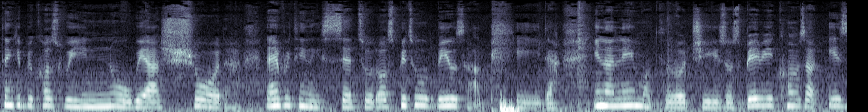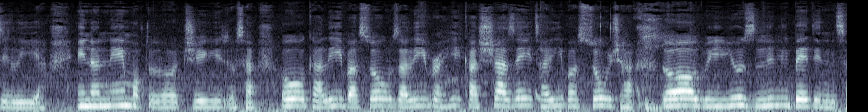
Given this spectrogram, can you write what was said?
Thank you because we know, we are sure that everything is settled. Hospital bills are paid. In the name of the Lord Jesus, baby comes out easily. In the name of the Lord Jesus. Oh, Kaliba Soza Libra Hika Shaze Taliba Soja. Lord, we use lily beddings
